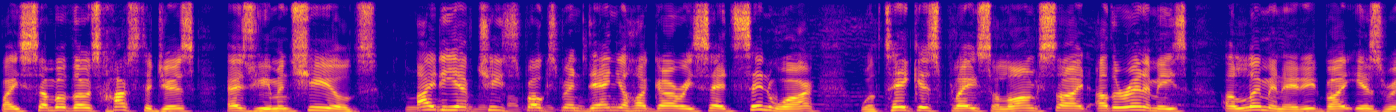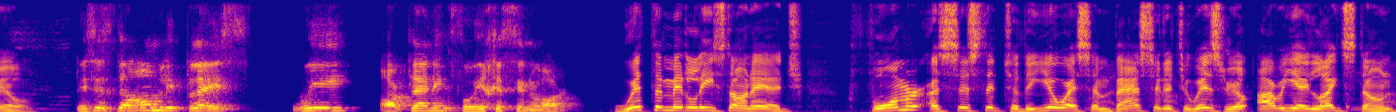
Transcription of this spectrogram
by some of those hostages as human shields. IDF chief spokesman Daniel Hagari said Sinwar will take his place alongside other enemies eliminated by Israel. This is the only place we are planning for Yahya Sinwar. With the Middle East on edge, former assistant to the U.S. ambassador to Israel, Aryeh Lightstone,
